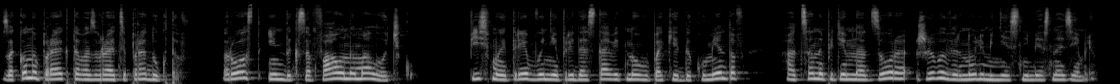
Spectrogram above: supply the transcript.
законопроект о возврате продуктов, рост индекса фауна молочку, письма и требования предоставить новый пакет документов от санэпидемнадзора живо вернули меня с небес на землю.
